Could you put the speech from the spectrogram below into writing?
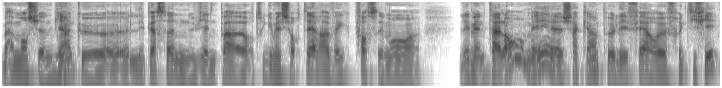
bah, mentionne bien que euh, les personnes ne viennent pas, entre guillemets, sur Terre avec forcément euh, les mêmes talents, mais chacun peut les faire fructifier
